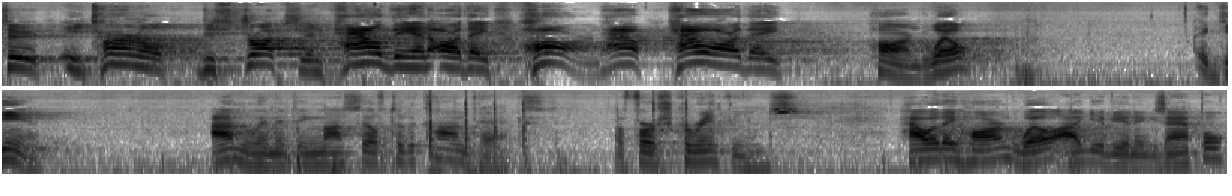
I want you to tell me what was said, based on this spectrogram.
to eternal destruction, how then are they harmed? How, how are they harmed? Well, again, I'm limiting myself to the context of 1 Corinthians. How are they harmed? Well, I'll give you an example.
